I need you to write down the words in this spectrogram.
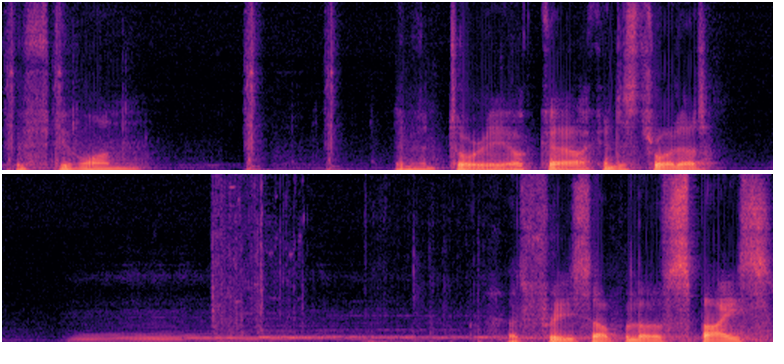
51 inventory okay I can destroy that that frees up a lot of spice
